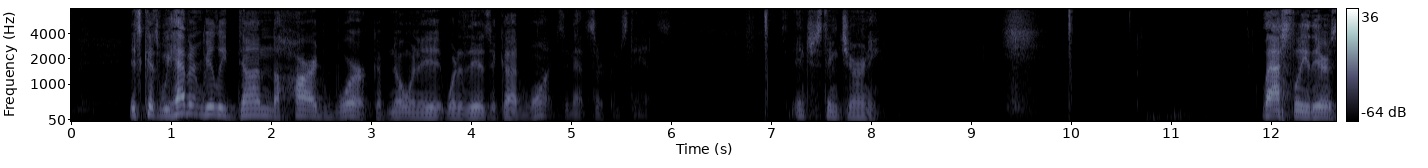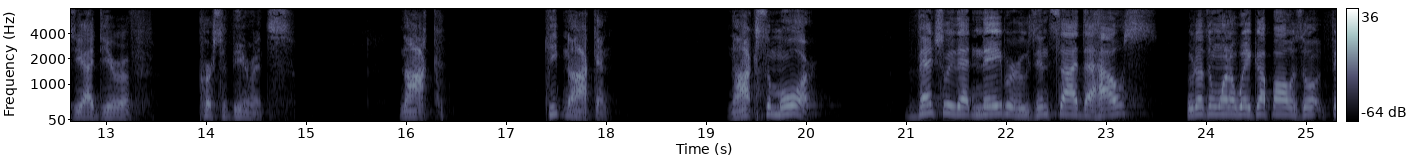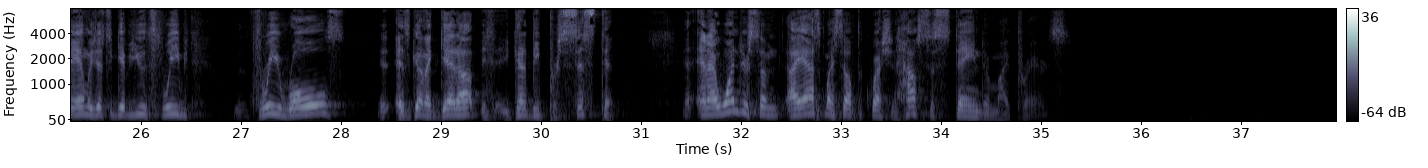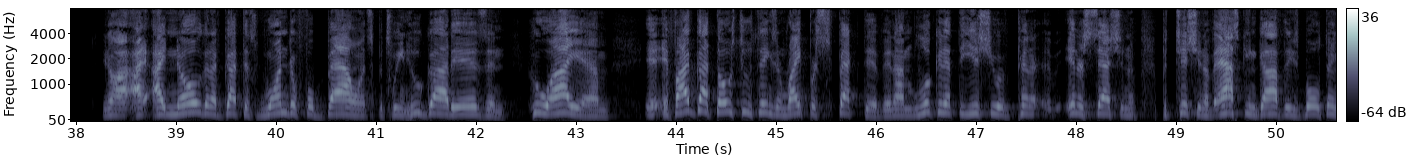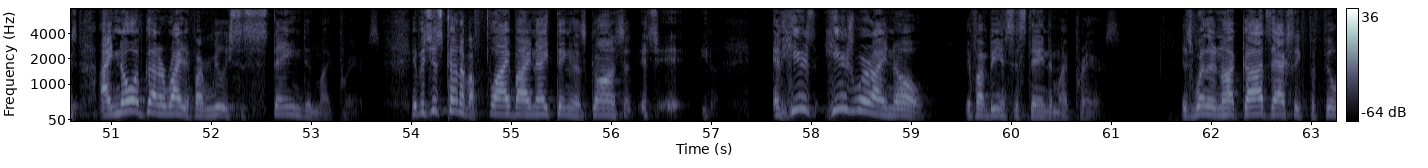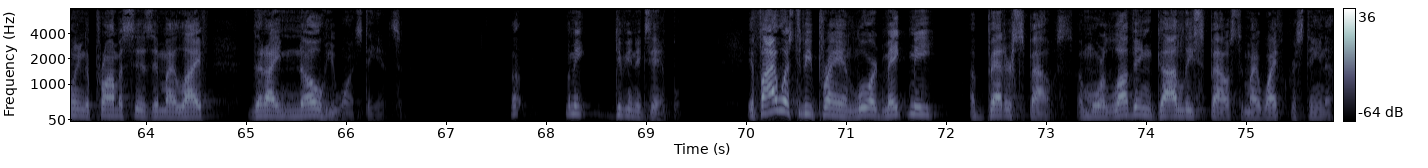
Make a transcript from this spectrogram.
It's because we haven't really done the hard work of knowing it, what it is that God wants in that circumstance. It's an interesting journey. Lastly, there's the idea of perseverance. Knock. Keep knocking. Knock some more. Eventually, that neighbor who's inside the house, who doesn't want to wake up all his family just to give you three, three rolls, is going to get up. You've got to be persistent. And I wonder some, I ask myself the question how sustained are my prayers? You know, I, I know that I've got this wonderful balance between who God is and who I am. If I've got those two things in right perspective and I'm looking at the issue of intercession, of petition, of asking God for these bold things, I know I've got it right if I'm really sustained in my prayers. If it's just kind of a fly by night thing and it's gone, it's, it, you know, and here's, here's where I know if I'm being sustained in my prayers is whether or not God's actually fulfilling the promises in my life that I know He wants to answer. Well, let me give you an example. If I was to be praying, Lord, make me a better spouse, a more loving, godly spouse to my wife, Christina,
